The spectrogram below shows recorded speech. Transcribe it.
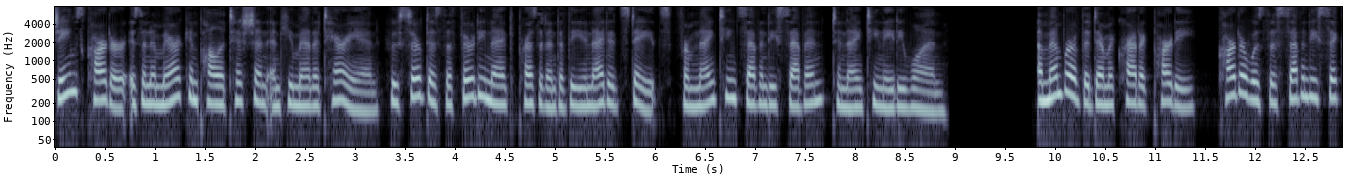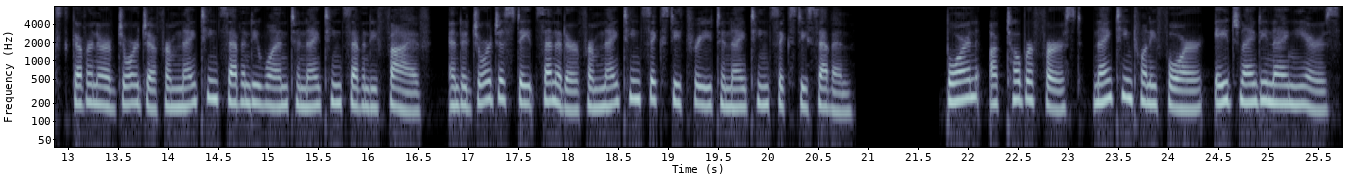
James Carter is an American politician and humanitarian who served as the 39th President of the United States from 1977 to 1981. A member of the Democratic Party, Carter was the 76th Governor of Georgia from 1971 to 1975 and a Georgia State Senator from 1963 to 1967. Born October 1, 1924, age 99 years,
